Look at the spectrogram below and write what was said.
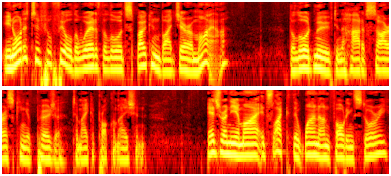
in order to fulfill the word of the Lord spoken by Jeremiah, the Lord moved in the heart of Cyrus, king of Persia, to make a proclamation Ezra Nehemiah, it's like the one unfolding story.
